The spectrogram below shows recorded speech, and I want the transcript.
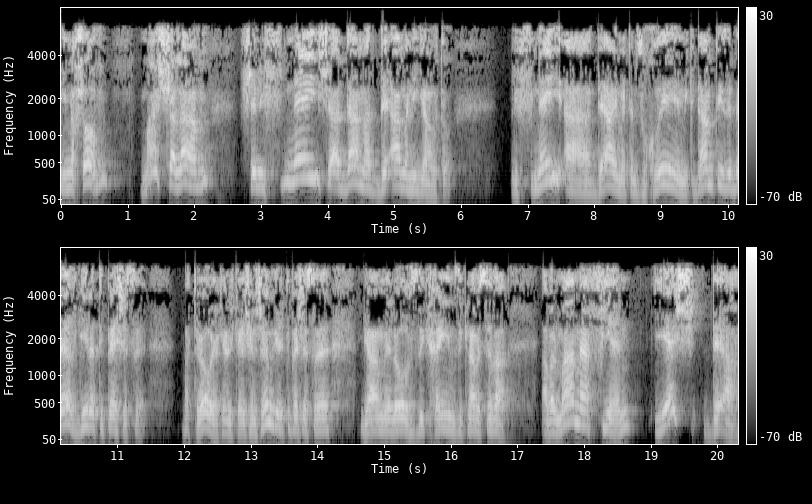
אם נחשוב, מה השלב שלפני שאדם הדעה מנהיגה אותו? לפני הדעה, אם אתם זוכרים, הקדמתי, זה בערך גיל הטיפש עשרה. בתיאוריה, כן, יש כאלה שנשארים בגיל טיפש עשרה, גם לאורך זיק חיים, זקנה ושיבה. אבל מה המאפיין? יש דעה,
